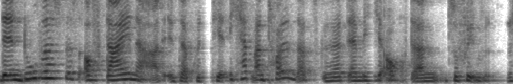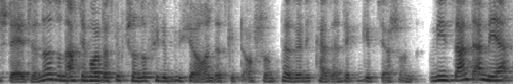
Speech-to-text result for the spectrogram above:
Denn du wirst es auf deine Art interpretieren. Ich habe einen tollen Satz gehört, der mich auch dann zufriedenstellte. Ne? So nach dem Motto, es gibt schon so viele Bücher und es gibt auch schon Persönlichkeitsentwicklung, gibt es ja schon wie Sand am Meer.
